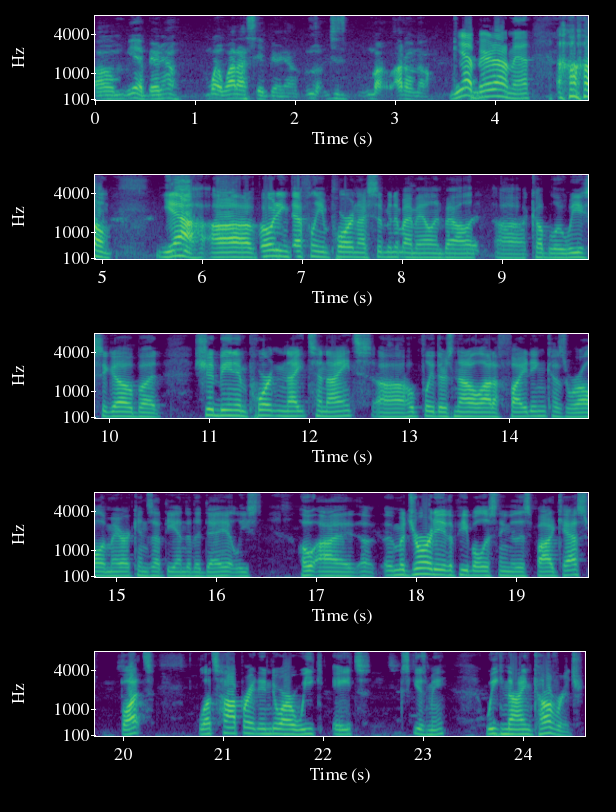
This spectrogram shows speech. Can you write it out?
um, yeah, bear down. Why, why did I say bear down? Just I don't know. Yeah, bear down, man. Um, yeah, uh, voting definitely important. I submitted my mail-in ballot uh, a couple of weeks ago, but should be an important night tonight. Uh, hopefully, there's not a lot of fighting because we're all Americans at the end of the day. At least, uh, a majority of the people listening to this podcast. But let's hop right into our week eight. Excuse me, week nine coverage.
